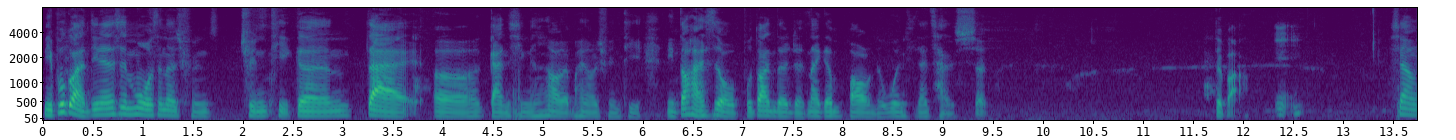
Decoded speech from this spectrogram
你不管今天是陌生的群。群体跟在呃感情很好的朋友群体，你都还是有不断的忍耐跟包容的问题在产生，对吧？嗯，像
